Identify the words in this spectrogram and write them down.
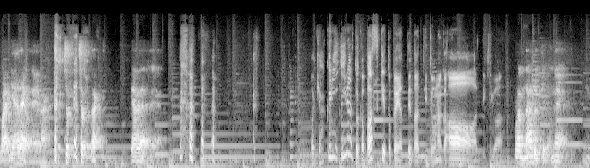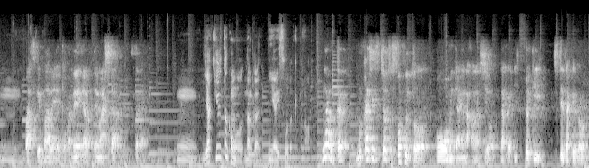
わ嫌だよねなんかちょっとちょっとなんか嫌だよね 卓逆にイナとかバスケとかやってたって言ってもなんかあーって気は。まあ、なるけどね。うん。バスケバレーとかね、やってましたって言ったら。うん。野球とかもなんか似合いそうだけどな。なんか昔ちょっとソフトをみたいな話をなんか一時してたけど、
